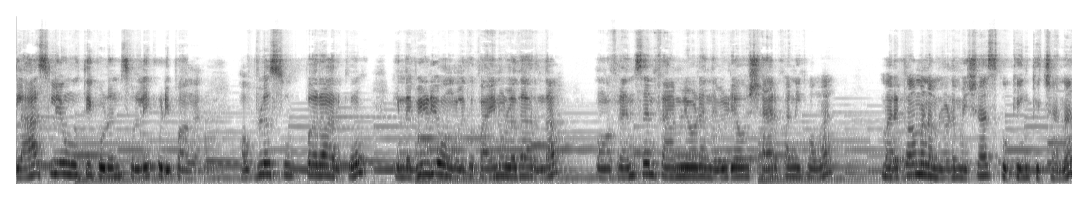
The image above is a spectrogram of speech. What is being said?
கிளாஸ்லயும் ஊத்தி கொடுன்னு சொல்லி குடிப்பாங்க. அவ்வளோ சூப்பரா இருக்கும். இந்த வீடியோ உங்களுக்கு பயனுள்ளதா இருந்தா உங்க ஃப்ரெண்ட்ஸ் அண்ட் ஃபேமிலியோட இந்த வீடியோவை ஷேர் பண்ணிக்கோங்க. மறக்காம நம்மளோட மிஷாஸ் குக்கிங் கிச்சனை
